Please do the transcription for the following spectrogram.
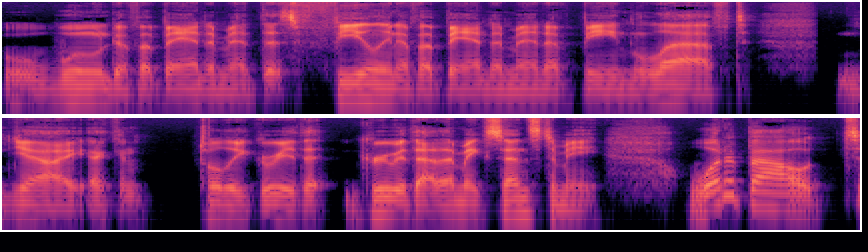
wound of abandonment, this feeling of abandonment of being left. Yeah, I, I can totally agree that agree with that. That makes sense to me. What about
